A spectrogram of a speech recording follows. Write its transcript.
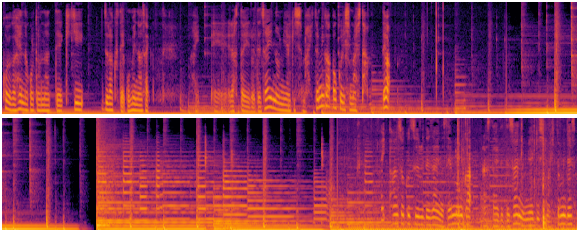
声が変なことになって聞きづらくてごめんなさい、はいえー、ラストイールデザインの宮城島ひとみがお送りしました。では。反則ツールデザインの専門家ラスタイルデザインの宮城島ひとみです。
